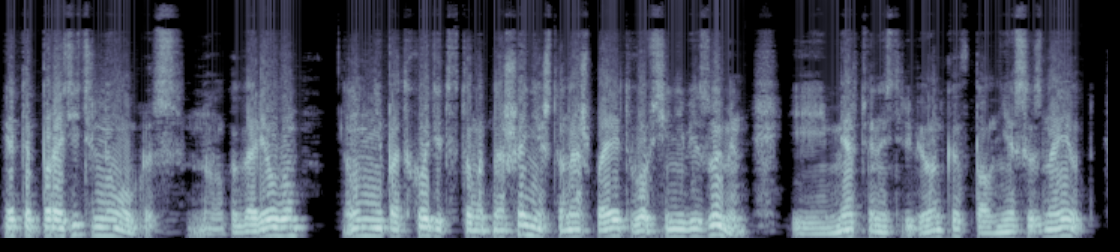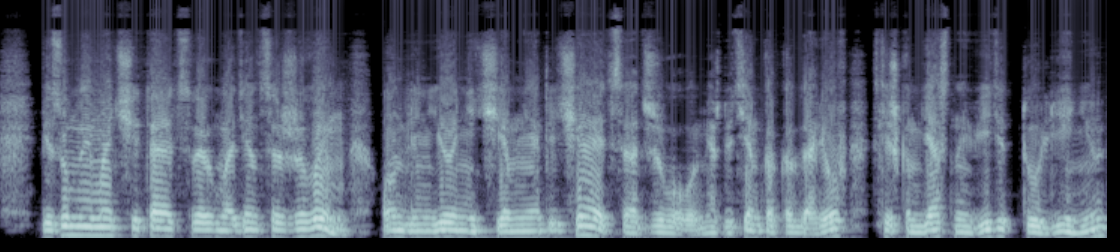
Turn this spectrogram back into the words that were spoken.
Это поразительный образ, но к Огареву он не подходит в том отношении, что наш поэт вовсе не безумен, и мертвенность ребенка вполне сознает. Безумная мать считает своего младенца живым, он для нее ничем не отличается от живого, между тем, как Огарев слишком ясно видит ту линию,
